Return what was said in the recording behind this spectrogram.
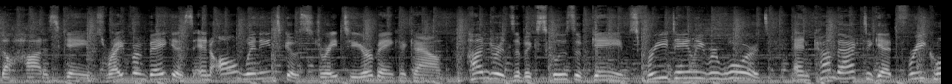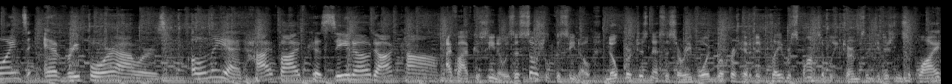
The hottest games right from Vegas, and all winnings go straight to your bank account. Hundreds of exclusive games, free daily rewards, and come back to get free coins every four hours. Only at highfivecasino.com. High Five Casino is a social casino. No purchase necessary. Void where prohibited. Play responsibly. Terms and conditions apply.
